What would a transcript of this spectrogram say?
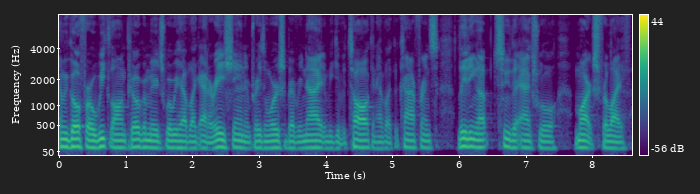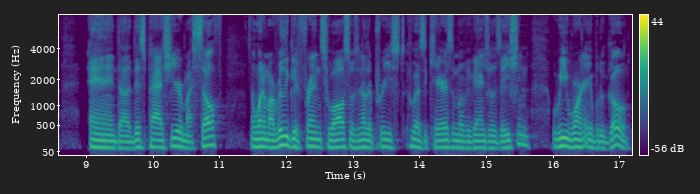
And we go for a week long pilgrimage where we have like adoration and praise and worship every night. And we give a talk and have like a conference leading up to the actual March for Life. And uh, this past year, myself and one of my really good friends, who also is another priest who has a charism of evangelization, we weren't able to go.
